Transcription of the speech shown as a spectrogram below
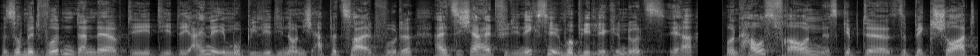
somit wurden dann der, die, die, die eine Immobilie, die noch nicht abbezahlt wurde, als Sicherheit für die nächste Immobilie genutzt. Ja, und Hausfrauen, es gibt äh, The Big Short.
